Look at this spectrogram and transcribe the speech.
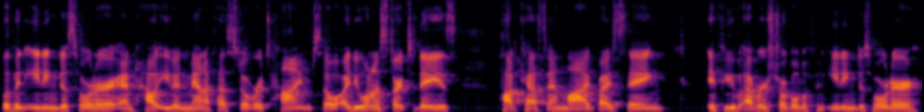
with an eating disorder and how it even manifests over time. So I do want to start today's podcast and live by saying if you've ever struggled with an eating disorder,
